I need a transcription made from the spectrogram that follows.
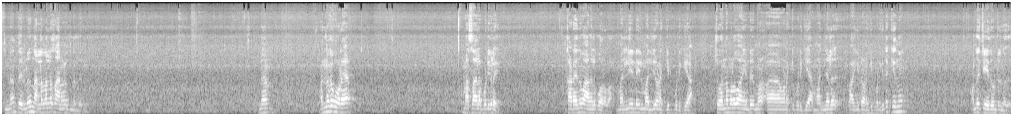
തിന്നാൻ തരുന്നത് നല്ല നല്ല സാധനങ്ങൾ തിന്നാൻ തരും. പിന്നെ അന്നൊക്കെ കുറേ മസാലപ്പൊടികളെ കടയിൽ നിന്ന് വാങ്ങൽ കുറവാണ് മല്ലി ഉണ്ടെങ്കിൽ മല്ലി ഉണക്കിയിട്ട് പൊടിക്കുക ചുവന്ന മുളക് വാങ്ങിയിട്ട് ഉണക്കി പൊടിക്കുക മഞ്ഞൾ വാങ്ങിയിട്ട് ഉണക്കി പൊടിക്കുക ഇതൊക്കെയൊന്നും അന്ന് ചെയ്തുകൊണ്ടിരുന്നത്.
